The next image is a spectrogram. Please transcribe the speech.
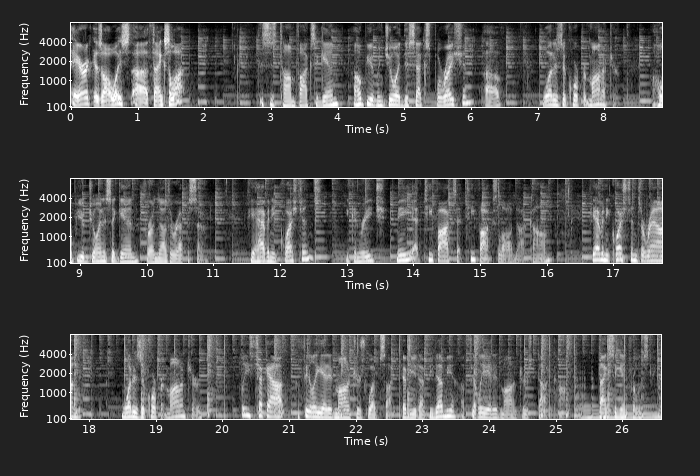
Eric, as always, uh, thanks a lot. This is Tom Fox again. I hope you have enjoyed this exploration of what is a corporate monitor. I hope you join us again for another episode. If you have any questions, you can reach me at tfox at tfoxlaw.com. If you have any questions around what is a corporate monitor, please check out Affiliated Monitor's website, www.affiliatedmonitors.com. Thanks again for listening.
